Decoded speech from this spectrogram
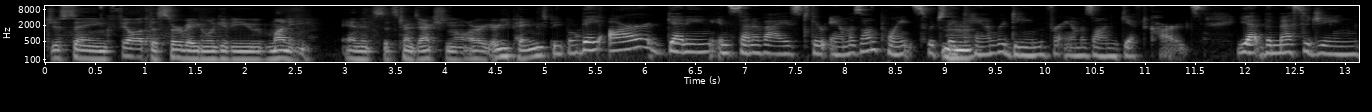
just saying fill out the survey and we'll give you money and it's it's transactional. Are, are you paying these people? They are getting incentivized through Amazon points, which they mm-hmm. can redeem for Amazon gift cards. Yet the messaging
